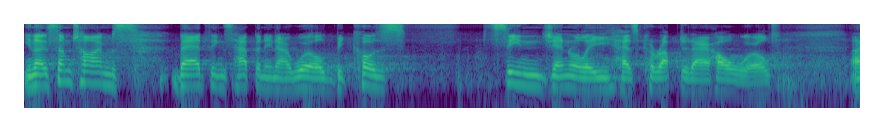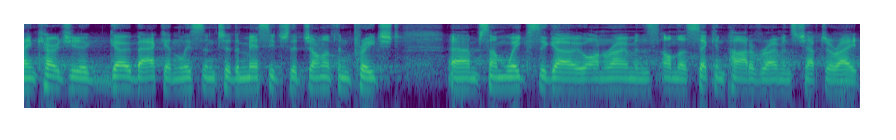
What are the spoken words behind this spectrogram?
You know, sometimes bad things happen in our world because sin generally has corrupted our whole world. I encourage you to go back and listen to the message that Jonathan preached um, some weeks ago on Romans, on the second part of Romans chapter 8.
